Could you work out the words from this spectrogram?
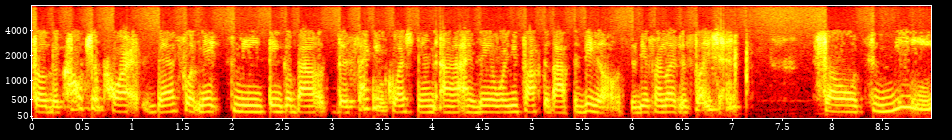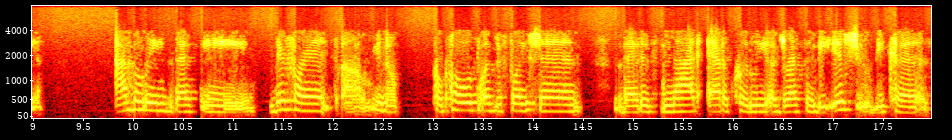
So the culture part, that's what makes me think about the second question, uh, Isaiah, where you talked about the bills, the different legislation. So to me, I believe that the different, um, you know, proposed legislation that is not adequately addressing the issue because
